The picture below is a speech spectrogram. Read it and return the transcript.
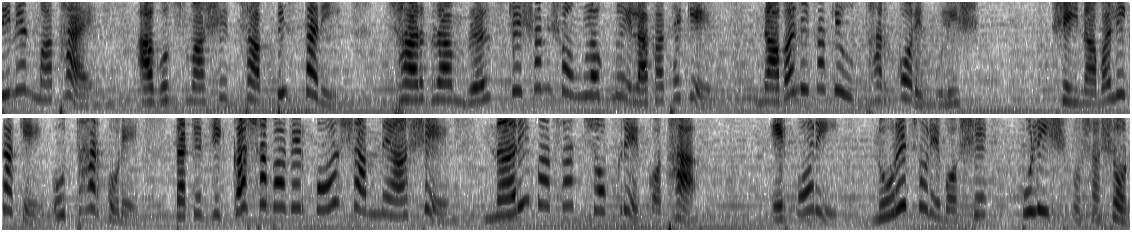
দিনের মাথায় আগস্ট মাসের ২৬ তারিখ ঝাড়গ্রাম রেল স্টেশন সংলগ্ন এলাকা থেকে নাবালিকাকে উদ্ধার করে পুলিশ। সেই নাবালিকাকে উদ্ধার করে তাকে জিজ্ঞাসাবাদের পর সামনে আসে নারী পাচার চক্রের কথা। এরপরই নড়ে চড়ে বসে পুলিশ প্রশাসন।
